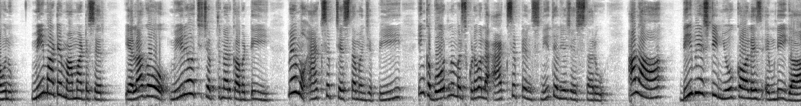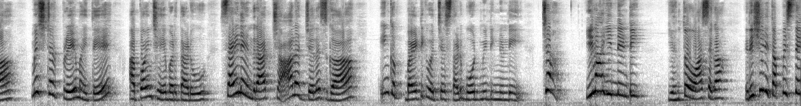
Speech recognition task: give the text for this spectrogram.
అవును మీ మాటే మా మాట సార్. ఎలాగో మీరే వచ్చి చెప్తున్నారు కాబట్టి మేము యాక్సెప్ట్ చేస్తామని చెప్పి ఇంకా బోర్డు మెంబర్స్ కూడా వాళ్ళ యాక్సెప్టెన్స్ని తెలియజేస్తారు. అలా డిబిఎస్టి న్యూ కాలేజ్ ఎండీగా మిస్టర్ ప్రేమ్ అయితే అపాయింట్ చేయబడతాడు. శైలేంద్ర చాలా జెలస్గా ఇంకా బయటికి వచ్చేస్తాడు బోర్డు మీటింగ్ నుండి. చా ఇలా అయ్యిందేంటి ఎంతో ఆశగా. రిషిని తప్పిస్తే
